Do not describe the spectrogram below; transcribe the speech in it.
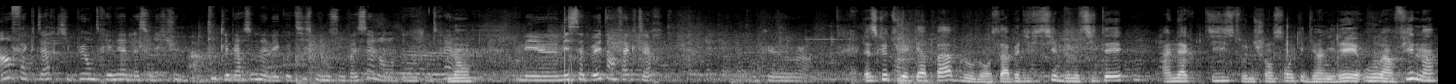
un facteur qui peut entraîner à de la solitude. Toutes les personnes avec autisme ne sont pas seules, hein, au contraire. Non. Mais, euh, mais ça peut être un facteur. Donc euh, voilà. Est-ce que tu es capable, ou bon, c'est un peu difficile de me citer un artiste ou une chanson qui te vient l'idée, ou un film, hein,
